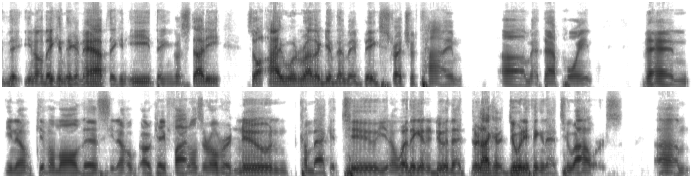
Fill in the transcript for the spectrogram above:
they, you know, they can take a nap, they can eat, they can go study. So I would rather give them a big stretch of time um, at that point than you know give them all this you know okay finals are over at noon come back at two you know what are they going to do in that they're not going to do anything in that two hours um,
